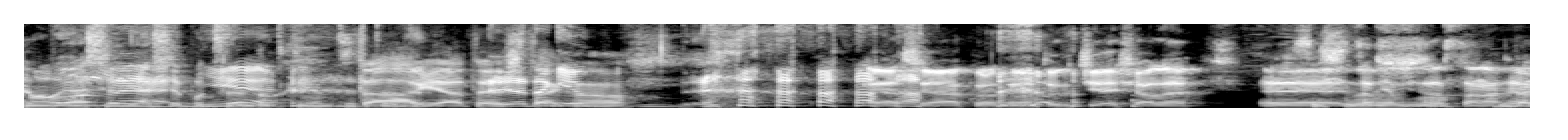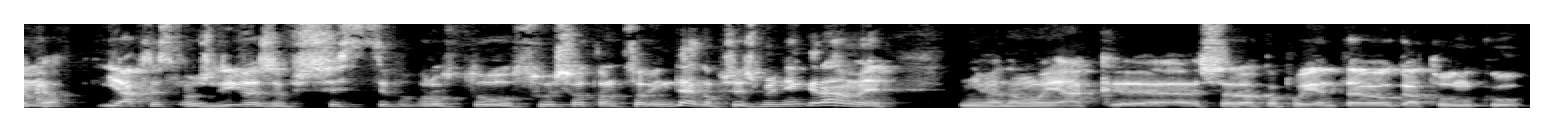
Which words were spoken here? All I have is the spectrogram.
No, ja się, Boże, ja się poczułem dotknięty Tak, wtedy. ja też Ja tak, takie- no. Ja się akurat miałem to gdzieś, ale e, W sensie, no zawsze nie- się no, zastanawiam, beka. jak to jest możliwe, że wszyscy po prostu słyszą tam co innego. Przecież my nie gramy nie wiadomo jak e, szeroko pojętego gatunku.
